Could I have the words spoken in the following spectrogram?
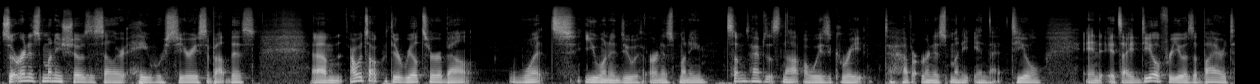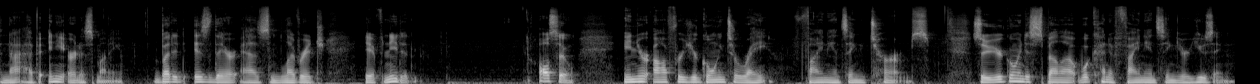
So earnest money shows the seller, hey, we're serious about this. Um, I would talk with your realtor about what you want to do with earnest money. Sometimes it's not always great to have earnest money in that deal, and it's ideal for you as a buyer to not have any earnest money, but it is there as some leverage if needed. Also, in your offer, you're going to write financing terms. So you're going to spell out what kind of financing you're using,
